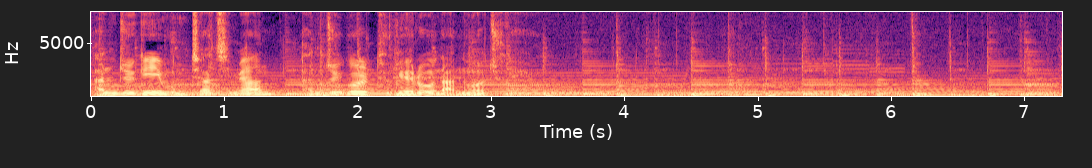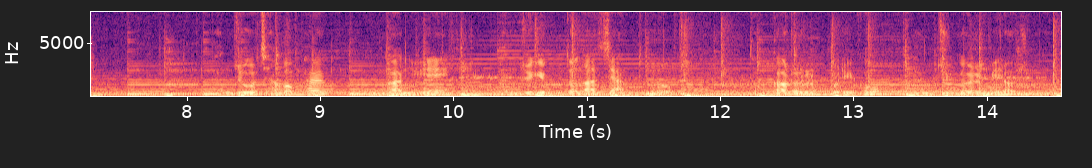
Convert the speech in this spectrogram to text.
반죽이 뭉쳐지면 반죽을 두 개로 나누어 주세요. 작업할 공간 위에 반죽이 묻어나지 않도록 덧가루를 뿌리고 반죽을 밀어줍니다.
